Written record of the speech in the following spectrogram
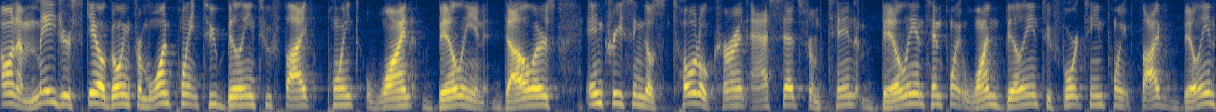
on a major scale, going from 1.2 billion to 5.1 billion dollars, increasing those total current assets from 10 billion, 10.1 billion to 14.5 billion.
